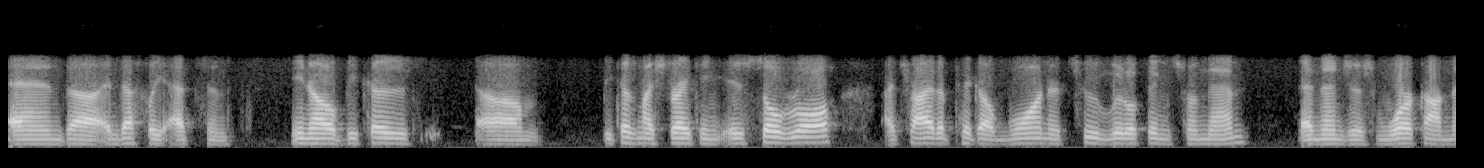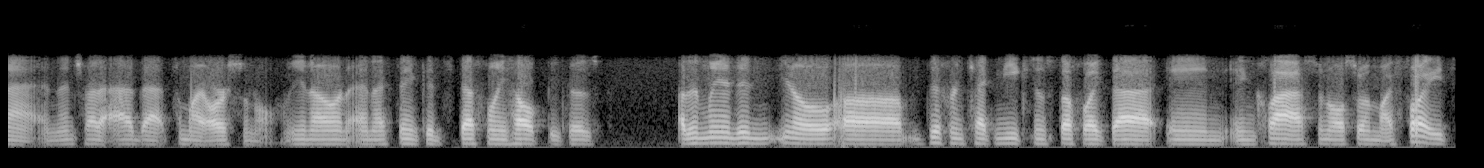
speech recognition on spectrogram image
and uh, and definitely Edson. You know, because um, because my striking is so raw, I try to pick up one or two little things from them, and then just work on that, and then try to add that to my arsenal. You know, and and I think it's definitely helped because I've been landing, you know, uh, different techniques and stuff like that in in class and also in my fights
